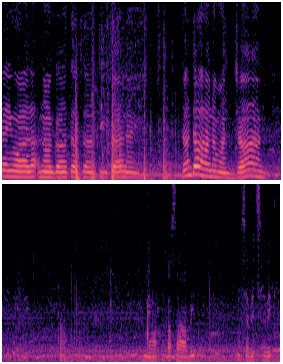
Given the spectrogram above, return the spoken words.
Kay wala na gata sa tita na Dandahan naman dyan. Mga kakasabit. Ang sabit-sabit.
